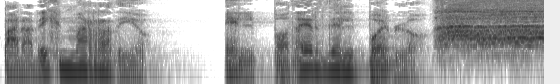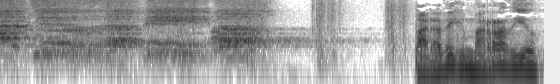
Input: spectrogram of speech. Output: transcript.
Paradigma Radio. El poder del pueblo. Paradigma Radio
